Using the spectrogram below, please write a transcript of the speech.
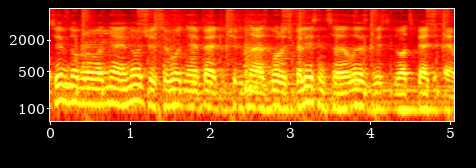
Всем доброго дня и ночи. Сегодня опять очередная сборочка лестницы LS225M.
